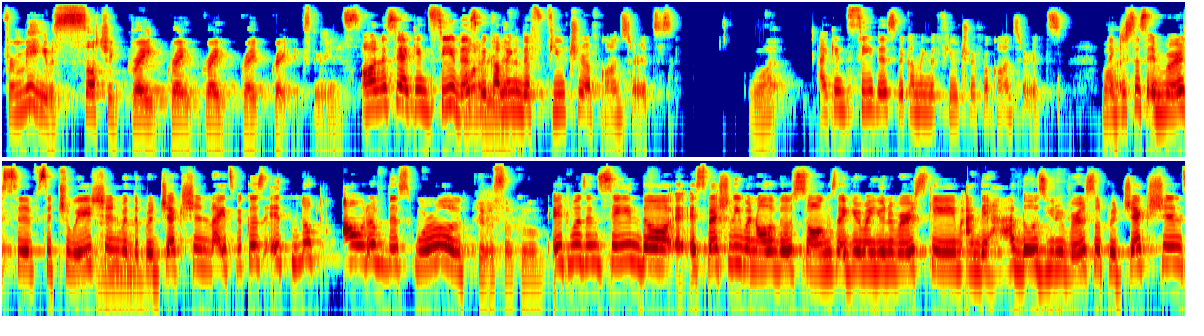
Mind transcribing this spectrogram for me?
for me, it was such a great, great, great, great, great experience. Honestly, I can see this becoming the future of concerts. What? I can see this becoming the future for concerts. Like just this immersive situation with the ah. projection lights because it looked out of this world. It was so cool. It was insane though, especially when all of those songs like You're My Universe came and they had those universal projections.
